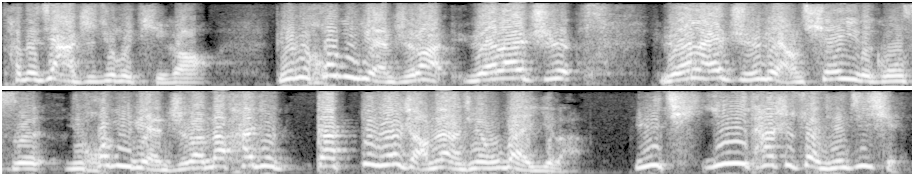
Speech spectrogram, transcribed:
它的价值就会提高。比如说货币贬值了，原来值原来值两千亿的公司，你货币贬值了，那它就它顿时涨到两千五百亿了，因为因为它是赚钱机器。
